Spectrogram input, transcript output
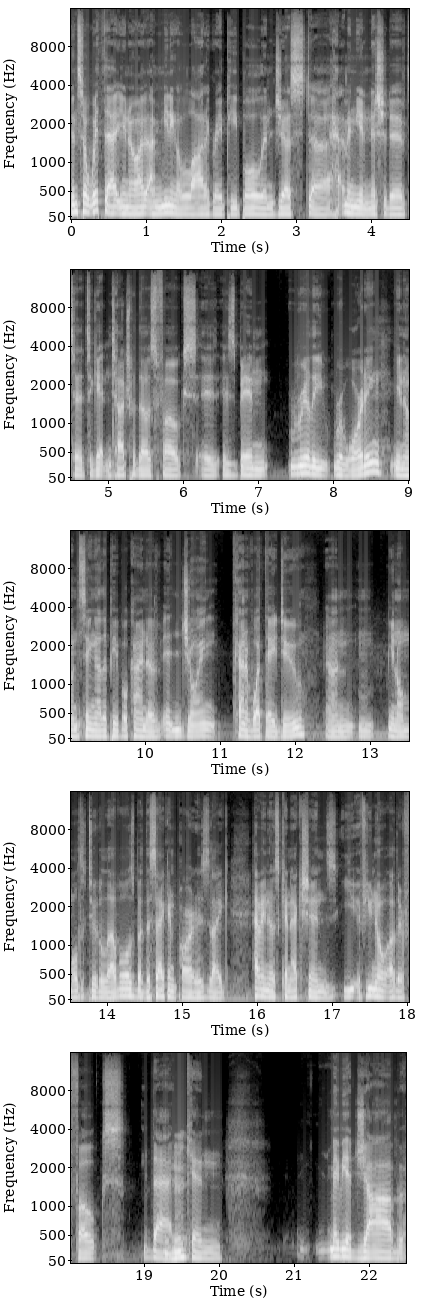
And so with that, you know, I, am meeting a lot of great people, and just uh, having the initiative to to get in touch with those folks has been really rewarding. You know, and seeing other people kind of enjoying kind of what they do on you know multitude of levels. But the second part is like having those connections. You, if you know other folks that mm-hmm. can maybe a job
